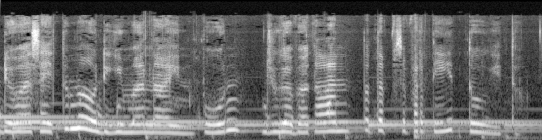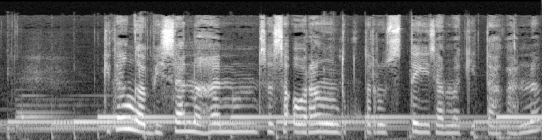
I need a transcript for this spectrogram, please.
dewasa itu mau digimanain pun juga bakalan tetap seperti itu gitu. Kita nggak bisa nahan seseorang untuk terus stay sama kita karena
